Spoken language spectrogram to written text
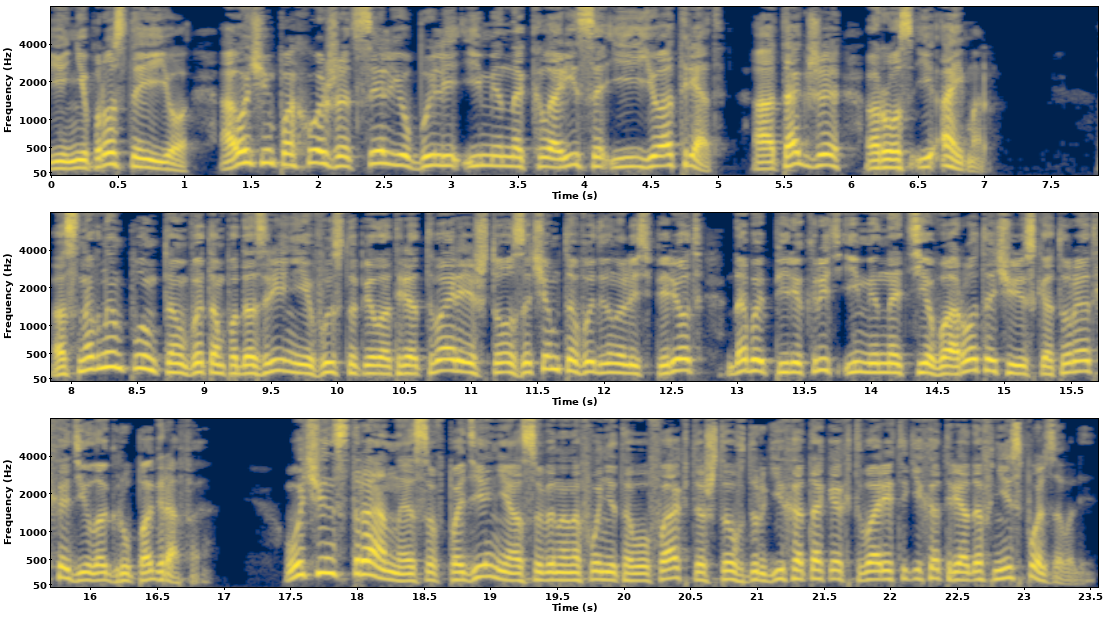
И не просто ее, а очень похоже, целью были именно Клариса и ее отряд, а также Рос и Аймар. Основным пунктом в этом подозрении выступил отряд тварей, что зачем-то выдвинулись вперед, дабы перекрыть именно те ворота, через которые отходила группа графа. Очень странное совпадение, особенно на фоне того факта, что в других атаках твари таких отрядов не использовали.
